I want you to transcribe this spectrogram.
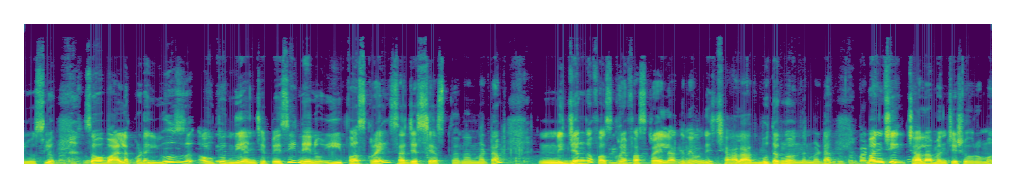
న్యూస్లో. సో వాళ్ళకు కూడా యూజ్ అవుతుంది అని చెప్పేసి నేను ఈ ఫస్ట్ క్రై సజెస్ట్ చేస్తాను అనమాట నిజంగా ఫస్ట్ క్రై ఫస్ట్ క్రై లాగానే ఉంది. చాలా అద్భుతంగా ఉందన్నమాట. మంచి చాలా మంచి షోరూమ్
